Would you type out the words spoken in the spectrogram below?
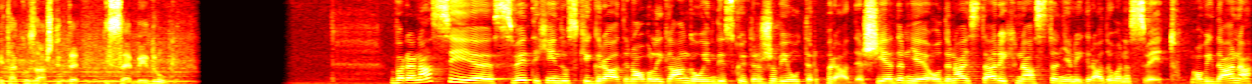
i tako zaštite i sebe i druge. Varanasi je sveti hinduski grad na obali Ganga u indijskoj državi Uttar Pradeš. Jedan je od najstarijih nastanjenih gradova na svetu. Ovih dana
